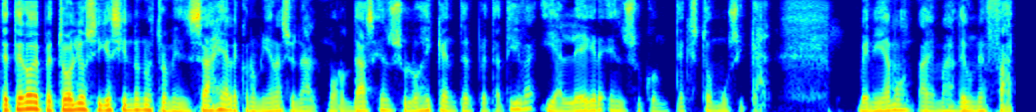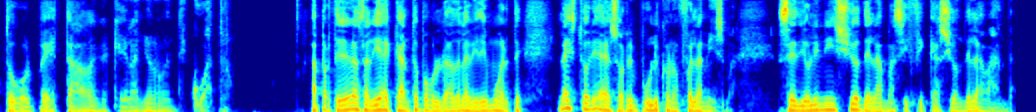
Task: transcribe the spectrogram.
Tetero de Petróleo sigue siendo nuestro mensaje a la economía nacional, mordaz en su lógica interpretativa y alegre en su contexto musical. Veníamos además de un nefasto golpe de Estado en aquel año 94. A partir de la salida de Canto Popular de la Vida y Muerte, la historia de Zorro en Público no fue la misma se dio el inicio de la masificación de la banda.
